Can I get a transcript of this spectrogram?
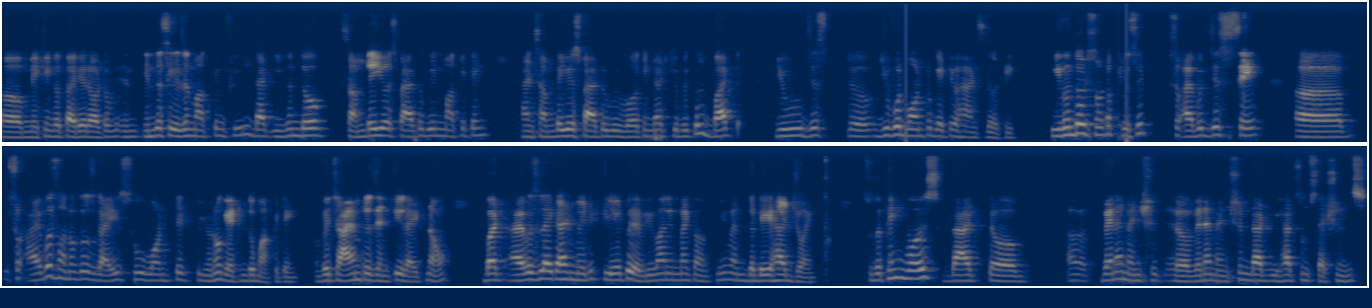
uh, making a career out of in, in the sales and marketing field. That even though someday you aspire to be in marketing and someday you aspire to be working that cubicle, but you just uh, you would want to get your hands dirty, even though it's not a prerequisite. So I would just say uh, so I was one of those guys who wanted to, you know, get into marketing, which I am presently right now. But I was like, I had made it clear to everyone in my company when the day I had joined. So the thing was that uh, uh, when I mentioned uh, when I mentioned that we had some sessions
